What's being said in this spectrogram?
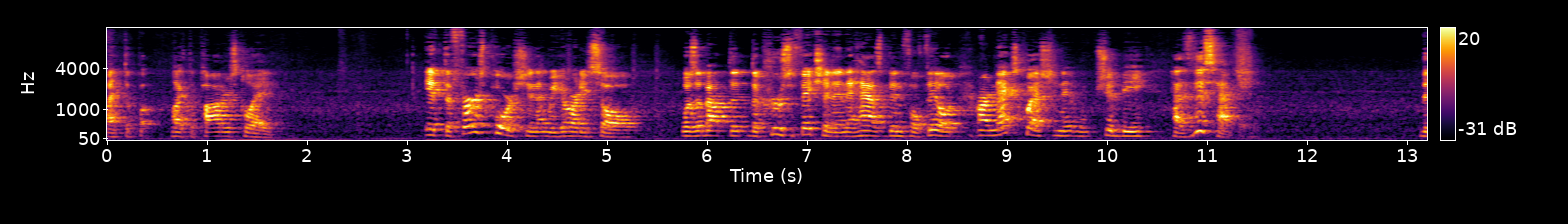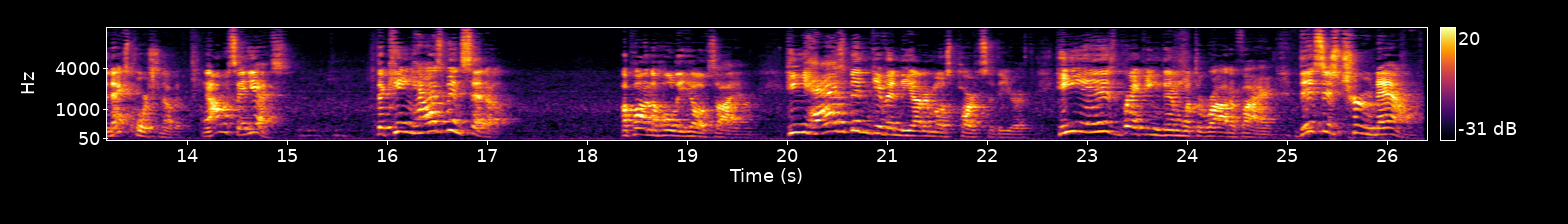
like the, like the potter's clay. If the first portion that we already saw was about the, the crucifixion and it has been fulfilled. Our next question should be Has this happened? The next portion of it. And I would say yes. The king has been set up upon the holy hill of Zion. He has been given the uttermost parts of the earth. He is breaking them with the rod of iron. This is true now.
